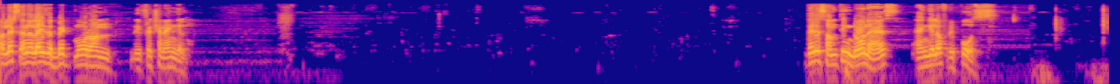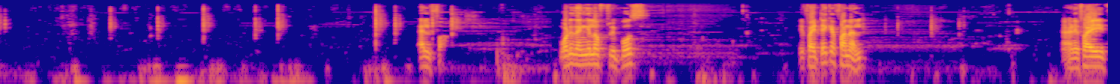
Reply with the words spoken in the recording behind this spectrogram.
Now, let us analyze a bit more on the friction angle. There is something known as angle of repose. alpha. What is angle of repose? If I take a funnel and if I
